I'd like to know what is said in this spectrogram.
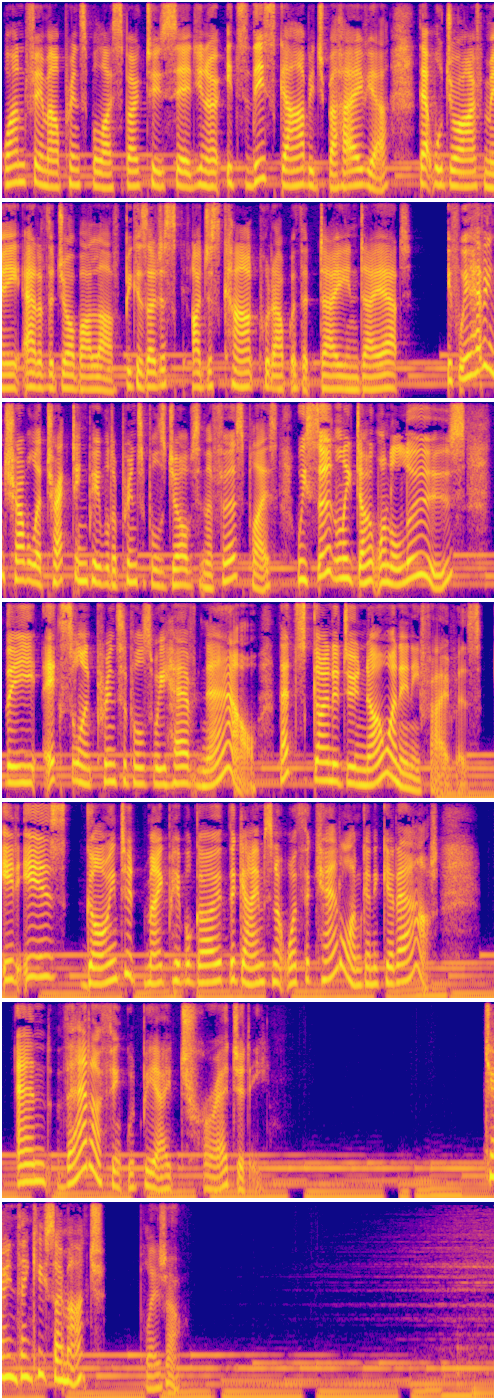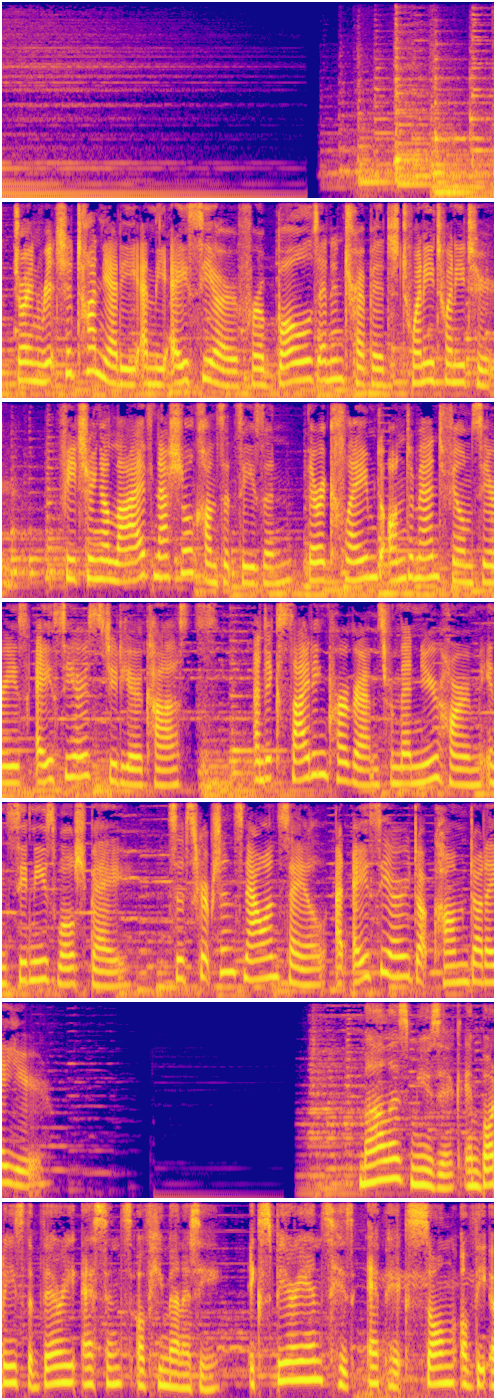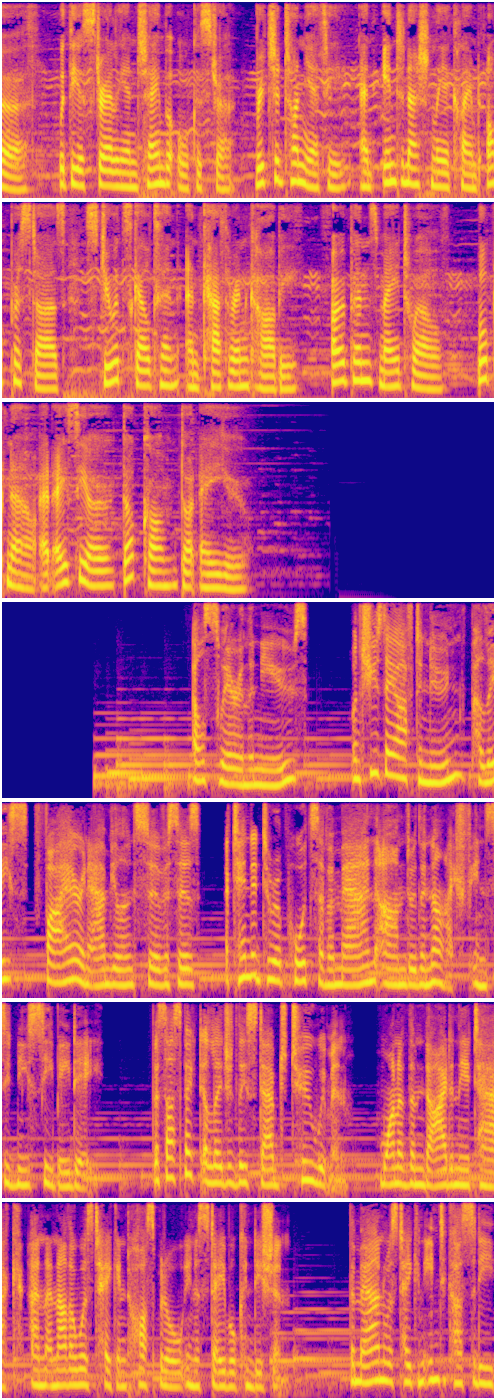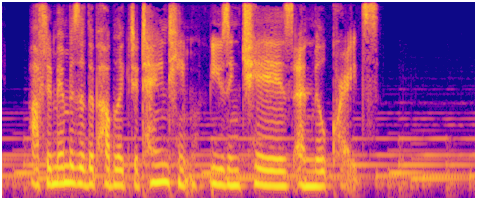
one female principal I spoke to said, you know, it's this garbage behaviour that will drive me out of the job I love because I just I just can't put up with it day in day out. If we're having trouble attracting people to principals' jobs in the first place, we certainly don't want to lose the excellent principals we have now. That's going to do no one any favours. It is going to make people go, the game's not worth the candle, I'm going to get out. And that, I think, would be a tragedy. Jane, thank you so much. Pleasure. Join Richard Tognetti and the ACO for a bold and intrepid 2022. Featuring a live national concert season, their acclaimed on demand film series ACO's Studio Casts, and exciting programs from their new home in Sydney's Walsh Bay. Subscriptions now on sale at aco.com.au. Mahler's music embodies the very essence of humanity. Experience his epic Song of the Earth with the Australian Chamber Orchestra, Richard Tognetti, and internationally acclaimed opera stars Stuart Skelton and Catherine Carby. Opens May 12. Book now at aco.com.au. Elsewhere in the news, on Tuesday afternoon, police, fire, and ambulance services attended to reports of a man armed with a knife in Sydney CBD. The suspect allegedly stabbed two women, one of them died in the attack, and another was taken to hospital in a stable condition. The man was taken into custody after members of the public detained him using chairs and milk crates.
